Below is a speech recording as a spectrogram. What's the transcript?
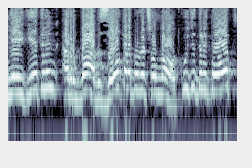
njëri tjetrin arbab, zotra përveç Allahut. Kujt i drejtohet?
